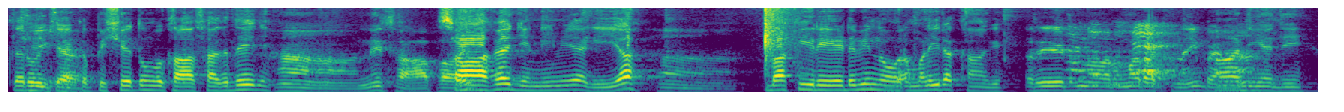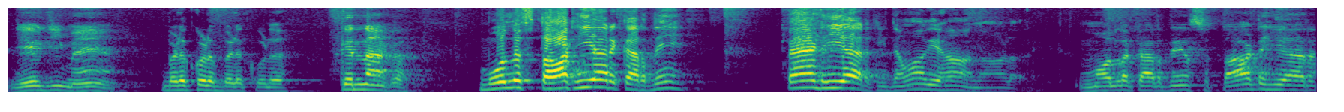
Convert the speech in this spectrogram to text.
ਕਰੋ ਠੀਕ ਚੈੱਕ। ਪਿੱਛੇ ਤੋਂ ਵਿਖਾ ਸਕਦੇ ਜੀ। ਹਾਂ ਨਹੀਂ ਸਾਫ਼ ਆ। ਸਾਫ਼ ਹੈ ਜਿੰਨੀ ਵੀ ਹੈਗੀ ਆ। ਹਾਂ। ਬਾਕੀ ਰੇਟ ਵੀ ਨਾਰਮਲ ਹੀ ਰੱਖਾਂਗੇ। ਰੇਟ ਨਾਰਮਲ ਰੱਖਣਾ ਹੀ ਪੈਣਾ। ਹਾਂਜੀ ਹਾਂਜੀ। ਜੇਬ ਜੀ ਮੈਂ ਆ। ਬਿਲਕੁਲ ਬਿਲਕੁਲ। ਕਿੰਨਾ ਕ? ਮੁੱਲ 67000 ਕਰਦੇ। 65000 ਦੀ ਦਵਾਂਗੇ ਹਾਂ ਨਾਲ ਮੁੱਲ ਕਰਦੇ ਆ 67000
